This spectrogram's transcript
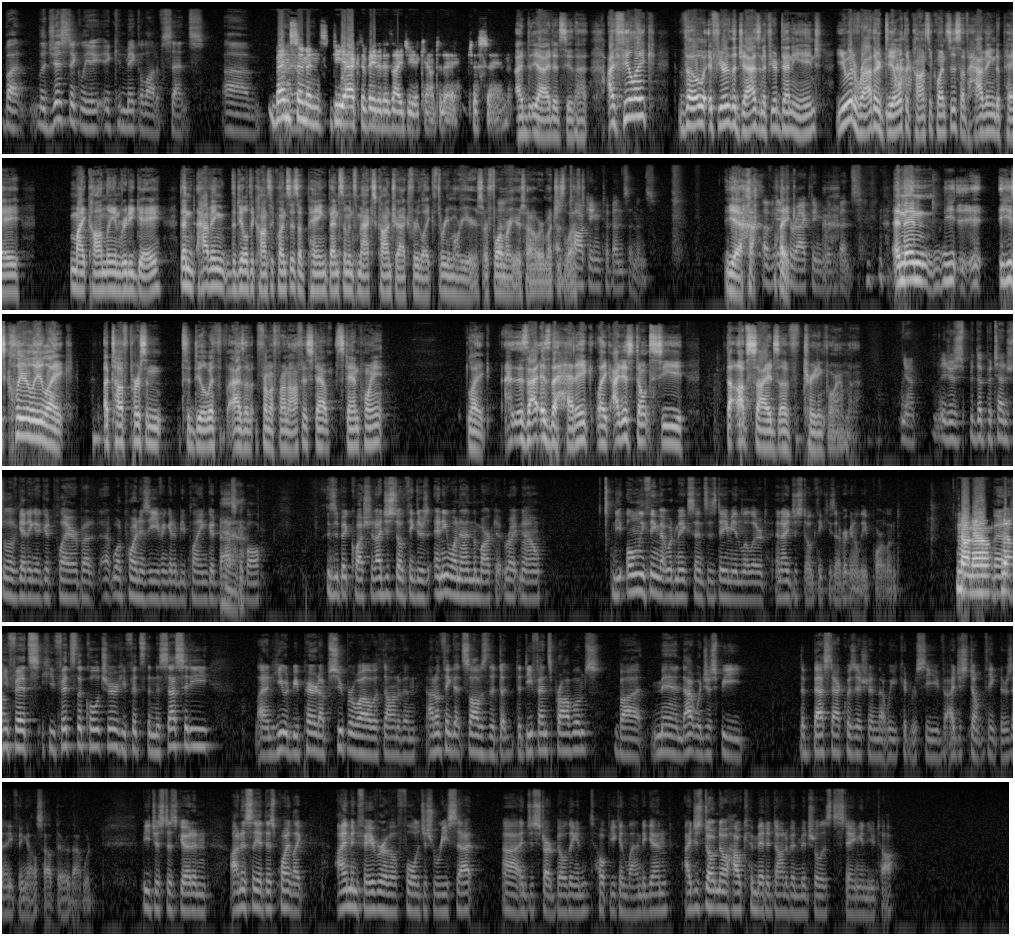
But logistically, it can make a lot of sense. Um, Ben Simmons deactivated his IG account today. Just saying. I d- yeah, I did see that. I feel like though, if you're the Jazz and if you're Danny Ainge, you would rather deal with the consequences of having to pay Mike Conley and Rudy Gay than having to deal with the consequences of paying Ben Simmons max contract for like three more years or four Of- more years, however much is left. talking to Ben Simmons, Yeah, of like, interacting with Ben. Simmons. and then y- he's clearly like a tough person to deal with as a from a front office sta- standpoint. Like, is that is the headache? Like, I just don't see the upsides of trading for him. Yeah, it just the potential of getting a good player, but at what point is he even going to be playing good Yeah. basketball? Is a big question. I just don't think there's anyone on the market right now. The only thing that would make sense is Damian Lillard, and I just don't think he's ever going to leave Portland. Not now. But no. he fits he fits the culture, he fits the necessity, and he would be paired up super well with Donovan. I don't think that solves the the defense problems, but man, that would just be the best acquisition that we could receive. I just don't think there's anything else out there that would be just as good. And honestly, at this point, like I'm in favor of a full just reset uh, and just start building and hope you can land again. I just don't know how committed Donovan Mitchell is to staying in Utah.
